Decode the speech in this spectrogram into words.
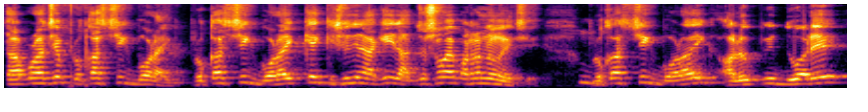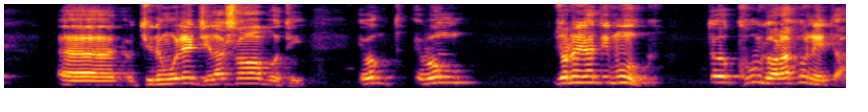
তারপর আছে প্রকাশচিক বড়াইক প্রকাশচিক বড়াইককে কিছুদিন আগেই রাজ্যসভায় পাঠানো হয়েছে। হুম। প্রকাশচিক বড়াইক আলোকপির দুয়ারে তৃণমূলের জেলা সভাপতি এবং এবং জনজাতি মুখ। তো খুব লড়াকু নেতা।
